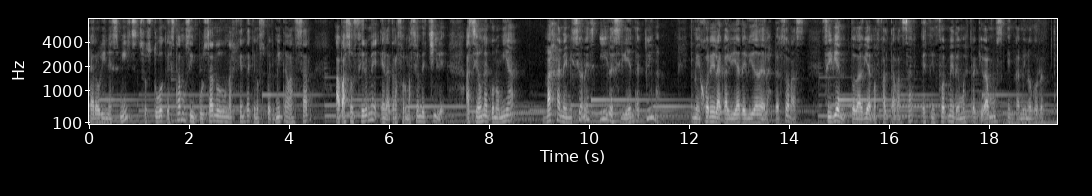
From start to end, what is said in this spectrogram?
Carolina Smith, sostuvo que estamos impulsando una agenda que nos permite avanzar a paso firme en la transformación de Chile hacia una economía baja en emisiones y resiliente al clima mejore la calidad de vida de las personas. Si bien todavía nos falta avanzar, este informe demuestra que vamos en camino correcto.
